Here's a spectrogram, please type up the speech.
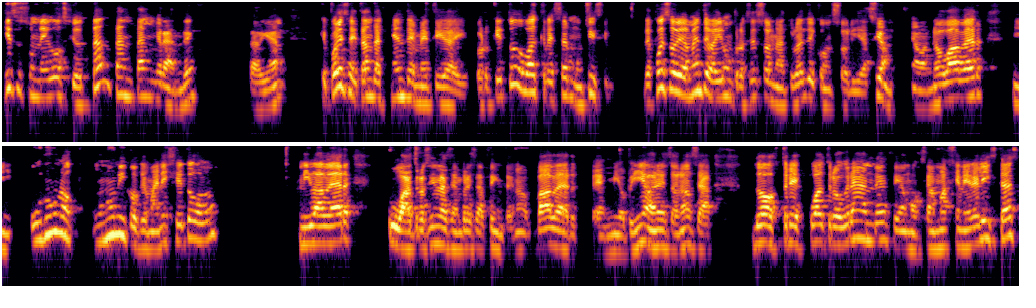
Y eso es un negocio tan, tan, tan grande, ¿está bien? Que por eso hay tanta gente metida ahí, porque todo va a crecer muchísimo. Después, obviamente, va a ir un proceso natural de consolidación. No va a haber ni un, uno, un único que maneje todo, ni va a haber 400 empresas fintech, ¿no? Va a haber, en mi opinión, esto, ¿no? O sea, dos, tres, cuatro grandes, digamos, o sea, más generalistas,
